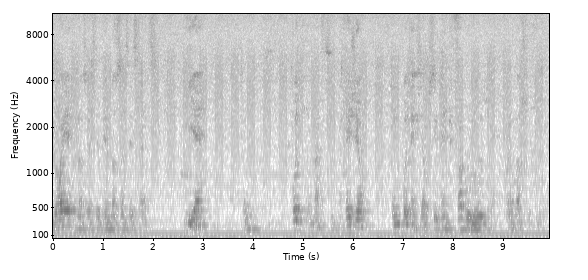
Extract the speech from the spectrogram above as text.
joia que nós recebemos dos nossos ancestrais. E é um, uma, uma região com um potencial simplesmente fabuloso para o nosso futuro.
